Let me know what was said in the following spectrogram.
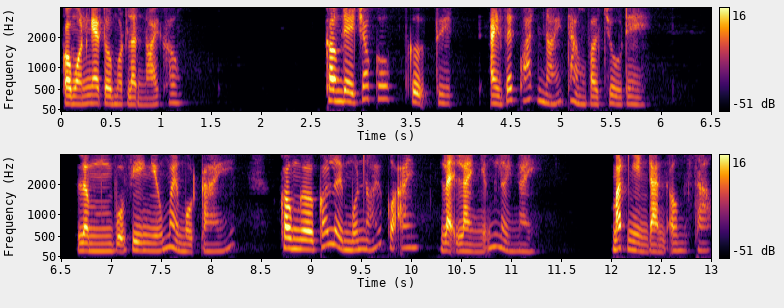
Có muốn nghe tôi một lần nói không? Không để cho cô cự tuyệt, anh rất khoát nói thẳng vào chủ đề. Lâm Vũ Phi nhíu mày một cái, không ngờ có lời muốn nói của anh lại là những lời này. Mắt nhìn đàn ông sao?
